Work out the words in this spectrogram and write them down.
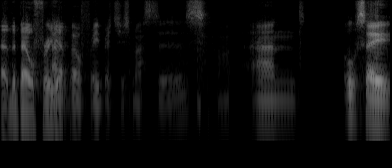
At the Belfry, at yeah. the Belfry British Masters, and also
